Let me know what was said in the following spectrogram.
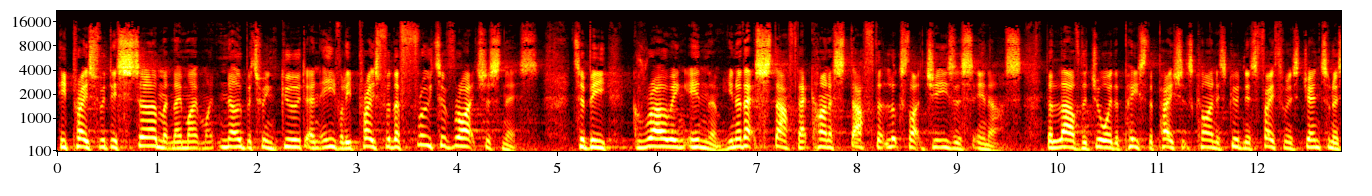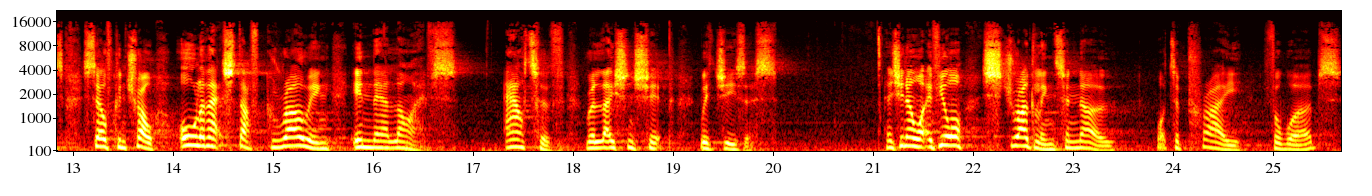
He prays for discernment they might, might, know between good and evil. He prays for the fruit of righteousness to be growing in them. You know, that stuff, that kind of stuff that looks like Jesus in us the love, the joy, the peace, the patience, kindness, goodness, faithfulness, gentleness, self control all of that stuff growing in their lives out of relationship with Jesus. And you know what? If you're struggling to know what to pray for Werbs,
